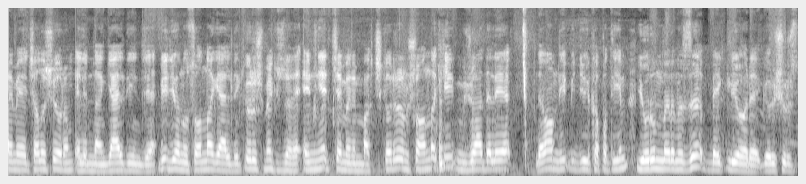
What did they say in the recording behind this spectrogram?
Demeye çalışıyorum elimden geldiğince. Videonun sonuna geldik. Görüşmek üzere. Emniyet kemerimi bak çıkarıyorum şu andaki mücadeleye devam deyip videoyu kapatayım. Yorumlarınızı bekliyor. Görüşürüz.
